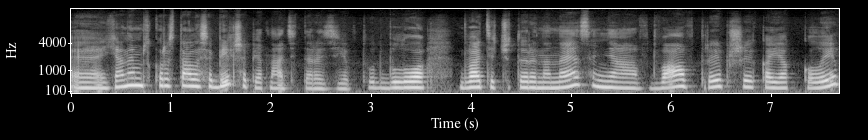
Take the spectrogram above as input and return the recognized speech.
Е, Я ним скористалася більше 15 разів. Тут було 24 нанесення, в 2, в 3 пшика, як коли.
